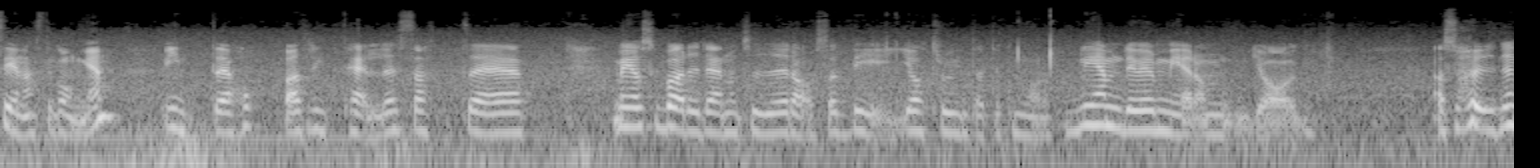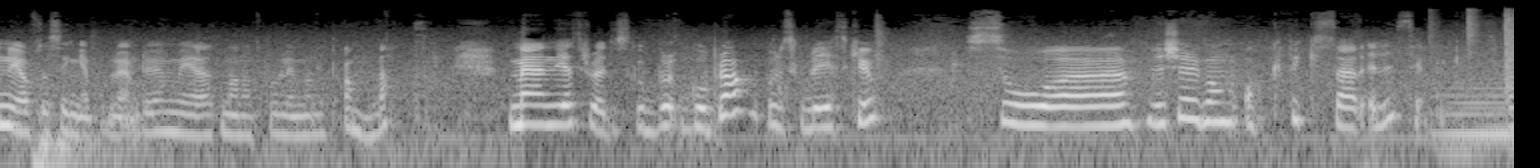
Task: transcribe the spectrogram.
senaste gången. Inte hoppat riktigt heller så att... Eh, men jag ska bara rida 1,10 idag så det, jag tror inte att det kommer vara något problem. Det är väl mer om jag... Alltså höjden är oftast inga problem. Det är mer att man har problem med något annat. Men jag tror att det ska gå bra och det ska bli jättekul. Så eh, vi kör igång och fixar Elise helt enkelt.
